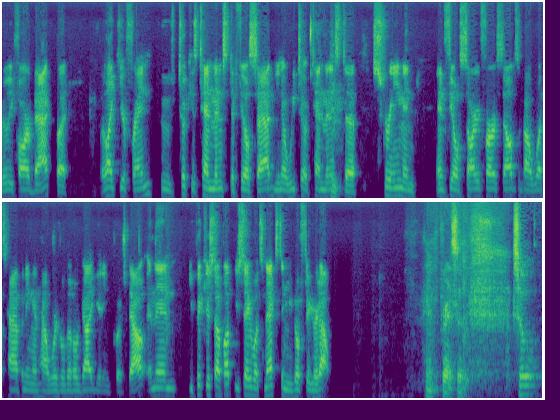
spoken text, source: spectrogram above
really far back, but like your friend who took his 10 minutes to feel sad, you know, we took 10 minutes to scream and and feel sorry for ourselves about what's happening and how we're the little guy getting pushed out. And then you pick yourself up, you say what's next, and you go figure it out. Impressive. So,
